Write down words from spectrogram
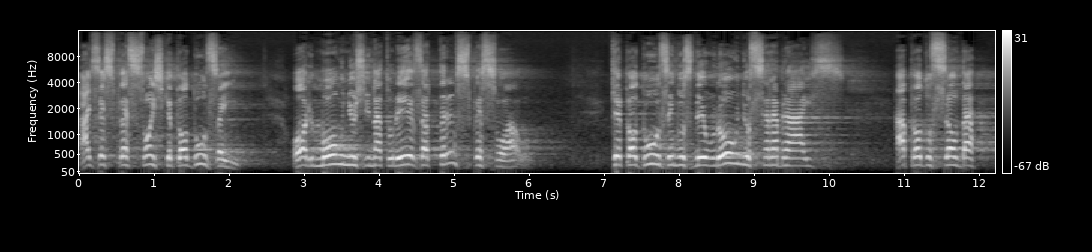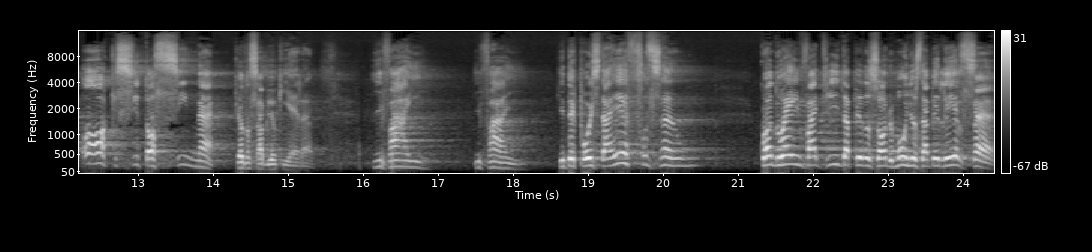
as expressões que produzem hormônios de natureza transpessoal, que produzem nos neurônios cerebrais a produção da oxitocina, que eu não sabia o que era. E vai, e vai, e depois da efusão, quando é invadida pelos hormônios da beleza,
